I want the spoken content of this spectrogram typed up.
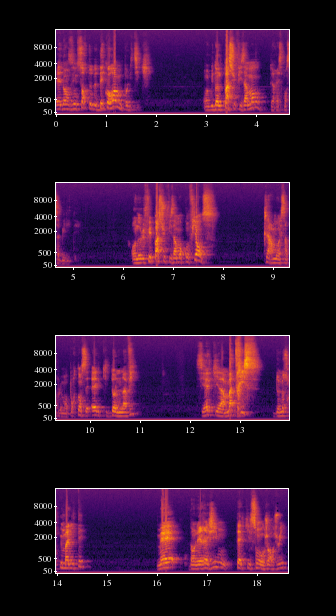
est dans une sorte de décorum politique. On ne lui donne pas suffisamment de responsabilités. On ne lui fait pas suffisamment confiance, clairement et simplement. Pourtant, c'est elle qui donne la vie. C'est elle qui est la matrice de notre humanité. Mais dans les régimes tels qu'ils sont aujourd'hui,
